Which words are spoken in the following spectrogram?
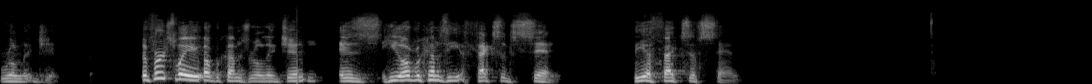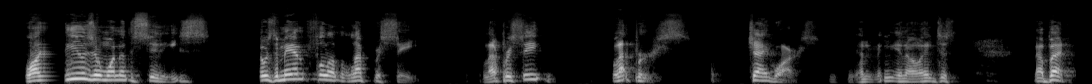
religion. The first way he overcomes religion is he overcomes the effects of sin. The effects of sin. While he was in one of the cities, there was a man full of leprosy. Leprosy? Lepers, jaguars, and you know, and just now, but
